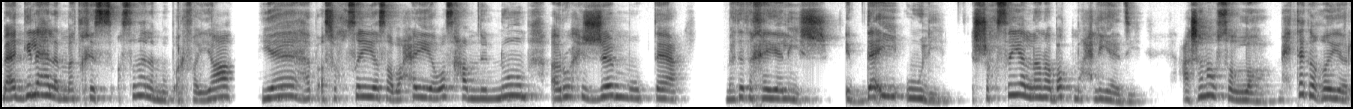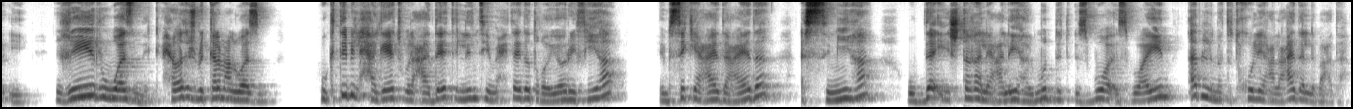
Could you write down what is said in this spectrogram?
مأجلاها لما تخس. أصل أنا لما أبقى رفيعة يا هبقى شخصية صباحية واصحى من النوم أروح الجيم وبتاع. ما تتخيليش. ابدأي قولي الشخصية اللي أنا بطمح ليها دي عشان أوصل لها محتاجة أغير إيه؟ غير وزنك. إحنا دلوقتي مش بنتكلم على الوزن. واكتبي الحاجات والعادات اللي انت محتاجة تغيري فيها امسكي عادة عادة قسميها وابدأي اشتغلي عليها لمدة أسبوع أسبوعين قبل ما تدخلي على العادة اللي بعدها.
